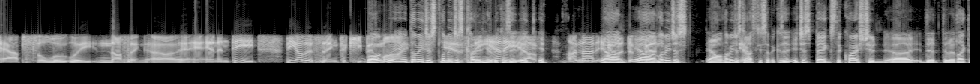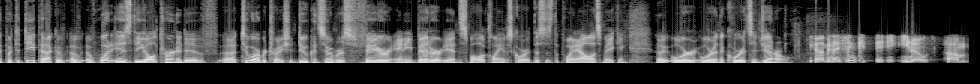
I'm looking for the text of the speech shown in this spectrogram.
absolutely nothing. Uh, and, and, indeed, the other thing to keep well, in mind. Let me just let me just cut in here because it, it, it, I'm not Alan. Alan, let me just Alan, let me just yeah. ask you something because it, it, just begs the question uh, that that I'd like to put to Deepak of, of, of what is the alternative uh, to arbitration? Do consumers fare any better in small claims court? This is the point Alan's making, uh, or or in the courts in general. Yeah, I mean, I think you know um,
